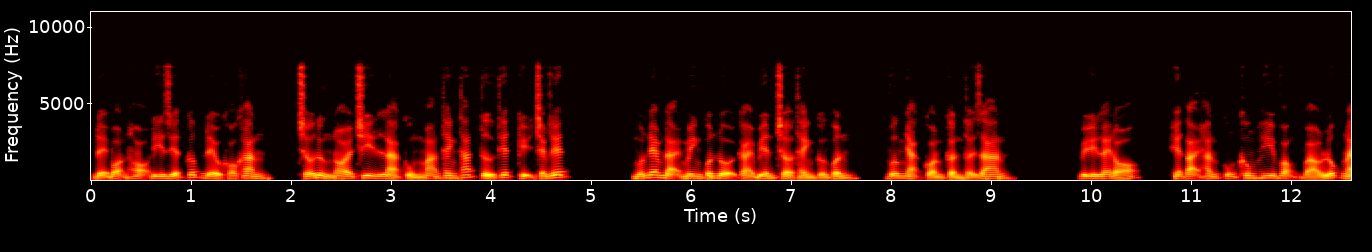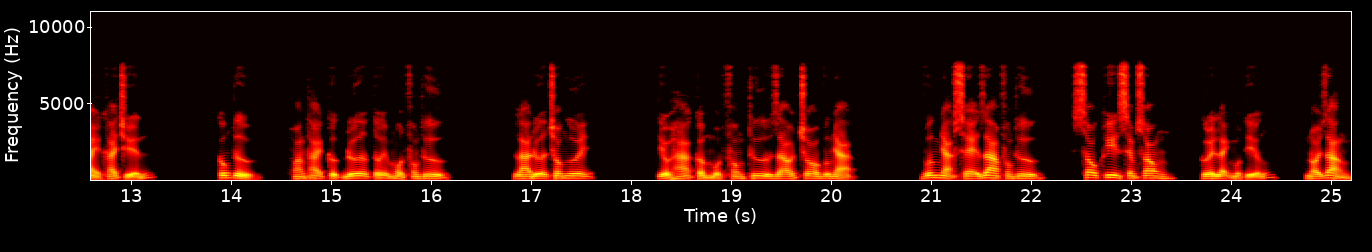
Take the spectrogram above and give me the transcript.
để bọn họ đi diệt cướp đều khó khăn, chớ đừng nói chi là cùng mãn thanh thát tử thiết kỵ chém giết. Muốn đem Đại Minh quân đội cải biên trở thành cường quân, Vương Nhạc còn cần thời gian. Vì lẽ đó, hiện tại hắn cũng không hy vọng vào lúc này khai chiến. Công tử, Hoàng Thái Cực đưa tới một phong thư. Là đưa cho ngươi. Tiểu Hà cầm một phong thư giao cho Vương Nhạc. Vương Nhạc xé ra phong thư, sau khi xem xong, cười lạnh một tiếng, nói rằng,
